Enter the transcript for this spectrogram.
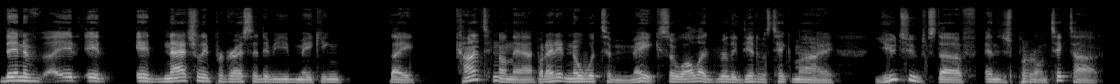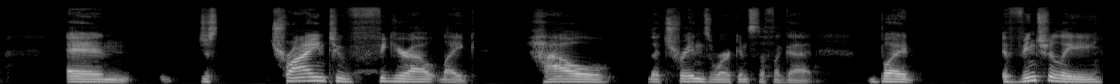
then it it it naturally progressed into me making like content on that, but I didn't know what to make. So all I really did was take my YouTube stuff and just put it on TikTok and just trying to figure out like how the trends work and stuff like that. But eventually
